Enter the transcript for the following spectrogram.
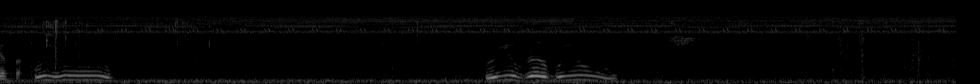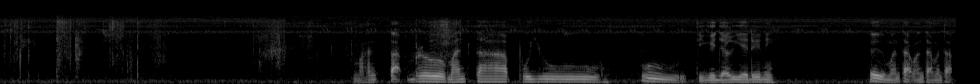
dapat puyuh. Puyuh bro, puyuh. Mantap bro, mantap puyuh. Uh, tiga jari ada ni. Eh, mantap, mantap, mantap.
